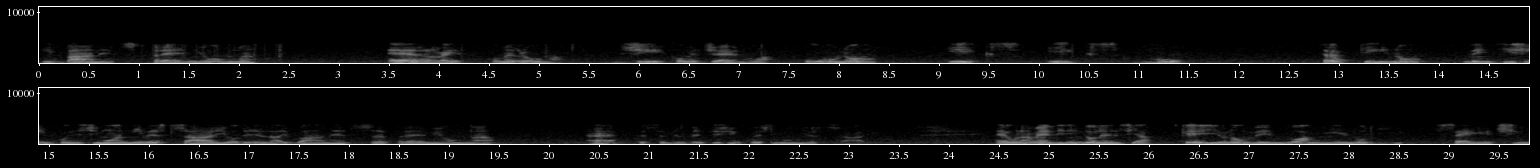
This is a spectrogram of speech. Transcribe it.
Ibanez Premium R come Roma, G come Genova, 1 XXV trattino 25 anniversario della Ibanez Premium eh, questo è del 25 anniversario è una made in Indonesia che io non vendo a meno di 6,50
